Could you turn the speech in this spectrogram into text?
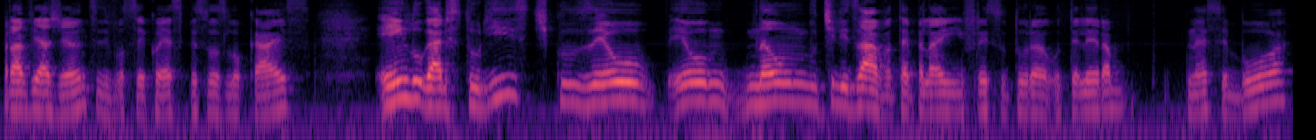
para viajantes e você conhece pessoas locais. Em lugares turísticos eu, eu não utilizava, até pela infraestrutura hoteleira né, ser boa.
